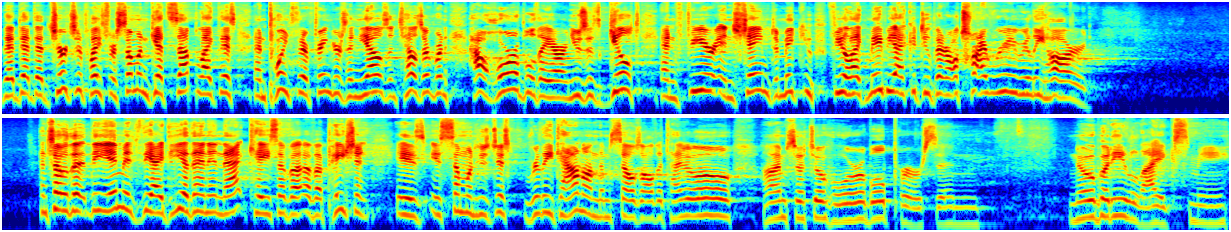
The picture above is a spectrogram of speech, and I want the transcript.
That, that, that church is a place where someone gets up like this and points their fingers and yells and tells everyone how horrible they are and uses guilt and fear and shame to make you feel like maybe I could do better. I'll try really, really hard. And so the, the image, the idea then in that case of a, of a patient is, is someone who's just really down on themselves all the time. Oh, I'm such a horrible person. Nobody likes me.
